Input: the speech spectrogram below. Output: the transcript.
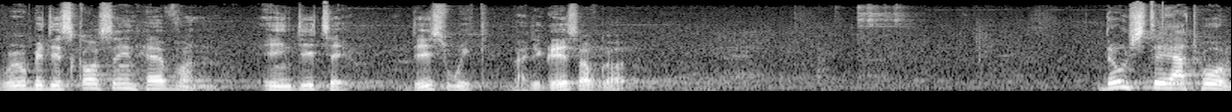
We'll be discussing heaven in detail this week by the grace of God. Don't stay at home.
